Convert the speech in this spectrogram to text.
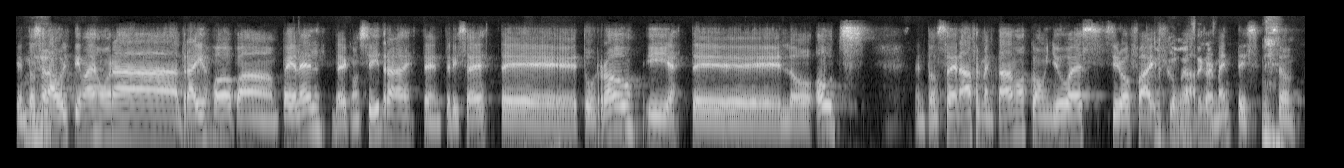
Y entonces la última es una dry hop um, PLL de Concitra. Este, utilicé este Turrow y este los oats. Entonces nada, fermentamos con US 05, ¿Cómo la hacen eso? Fermentis. So,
